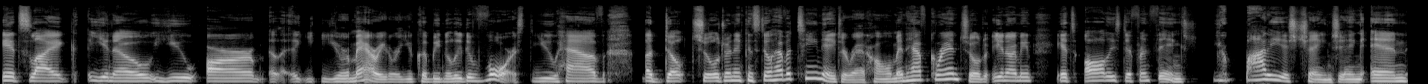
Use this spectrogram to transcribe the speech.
It's like you know you are you're married or you could be newly divorced. You have adult children and can still have a teenager at home and have grandchildren. You know, I mean, it's all these different things. Your body is changing and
